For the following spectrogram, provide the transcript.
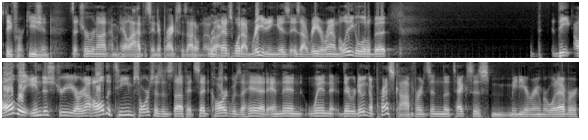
Steve Sarkisian. Is that true or not? I mean, hell, I haven't seen their practices. I don't know. Right. That's what I'm reading. Is is I read around the league a little bit. The all the industry or not all the team sources and stuff had said Card was ahead, and then when they were doing a press conference in the Texas media room or whatever,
